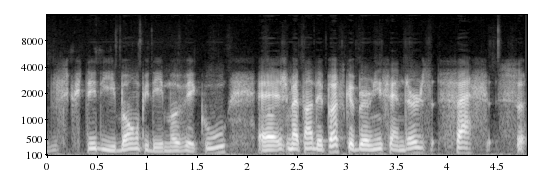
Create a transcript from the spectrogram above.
discuter des bons puis des mauvais coups. Euh, je m'attendais pas à ce que Bernie Sanders fasse ça.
